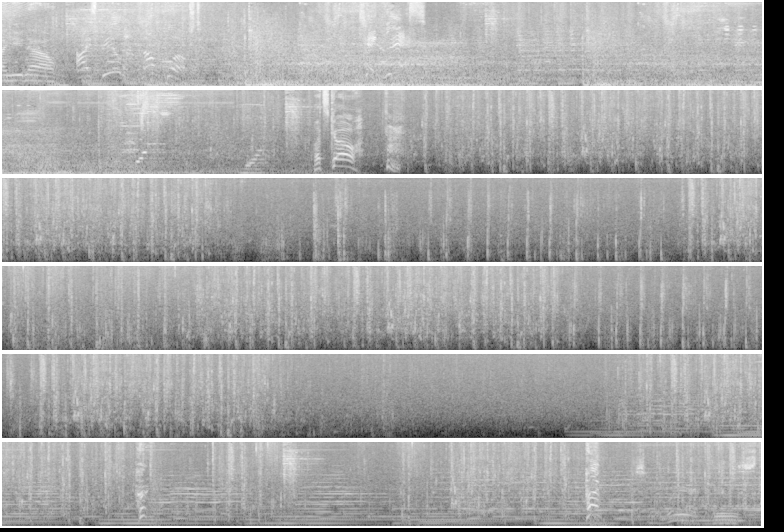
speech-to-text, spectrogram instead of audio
I need now. Eyes peeled, mouth closed. Take this! Let's go. Oops,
